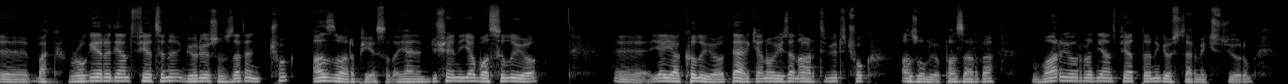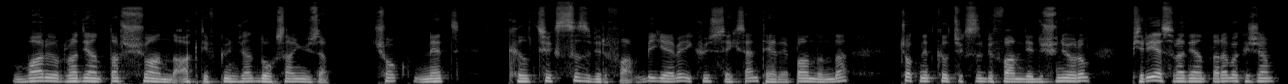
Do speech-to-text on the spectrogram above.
Ee, bak Rogue Radiant fiyatını görüyorsunuz. Zaten çok az var piyasada. Yani düşeni ya basılıyor e, ya yakılıyor derken o yüzden artı bir çok az oluyor pazarda. Warrior Radiant fiyatlarını göstermek istiyorum. Warrior Radiant'lar şu anda aktif güncel 90-100'e. Çok net kılçıksız bir farm. 1 GB 280 TL bandında çok net kılçıksız bir farm diye düşünüyorum. Prius Radiant'lara bakacağım.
